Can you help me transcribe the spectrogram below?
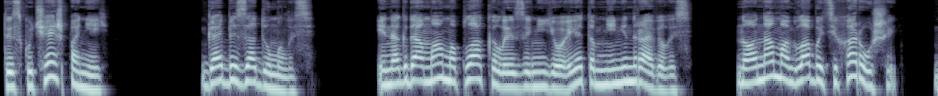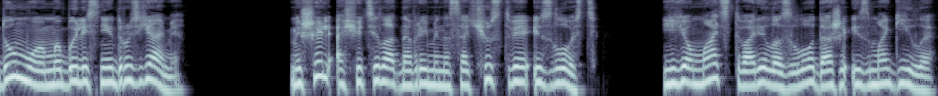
«Ты скучаешь по ней?» Габи задумалась. Иногда мама плакала из-за нее, и это мне не нравилось. Но она могла быть и хорошей. Думаю, мы были с ней друзьями». Мишель ощутила одновременно сочувствие и злость. Ее мать творила зло даже из могилы.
